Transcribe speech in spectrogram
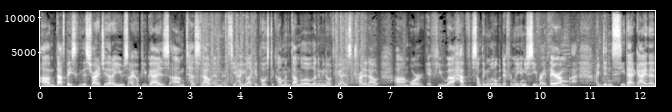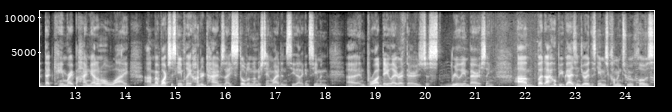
um, that's basically the strategy that I use. I hope you guys um, test it out and, and, see how you like it. Post a comment down below letting me know if you guys tried it out um, or if you uh, have something a little bit differently. And you see right there, um, I didn't see that guy that, that came right behind me. I don't know why. Um, I've watched this gameplay a hundred times and I still don't understand why I didn't see that. I can see him in, uh, in broad daylight right there. It's just really embarrassing. Um, but I hope you guys enjoyed. This game is coming to a close.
